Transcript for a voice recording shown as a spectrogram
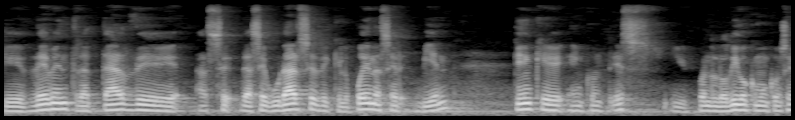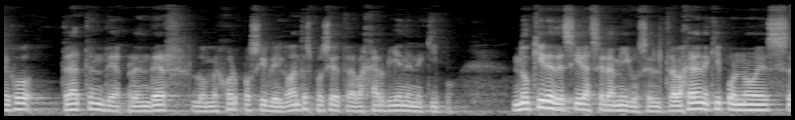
deben tratar de, de asegurarse de que lo pueden hacer bien, tienen que, es, y cuando lo digo como un consejo, traten de aprender lo mejor posible y lo antes posible trabajar bien en equipo. No quiere decir hacer amigos, el trabajar en equipo no es,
